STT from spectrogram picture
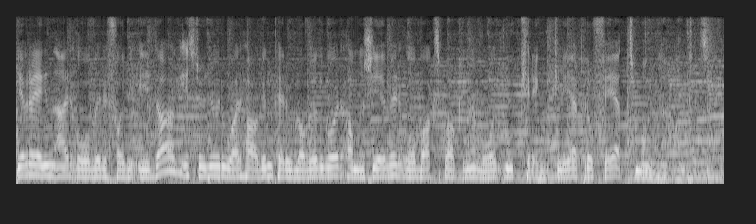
Giæver og gjengen er over for i dag. I studio Roar Hagen, Per Olav Ødegaard, Anders Giæver og bak spakene vår ukrenkelige profet Magne Antonsen.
